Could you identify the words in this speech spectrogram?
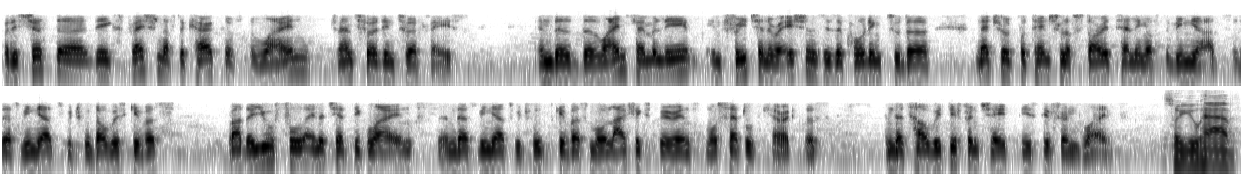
But it's just the, the expression of the character of the wine transferred into a face. And the, the wine family in three generations is according to the natural potential of storytelling of the vineyards. So there's vineyards which would always give us rather youthful, energetic wines, and there's vineyards which would give us more life experience, more settled characters. And that's how we differentiate these different wines. So you have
